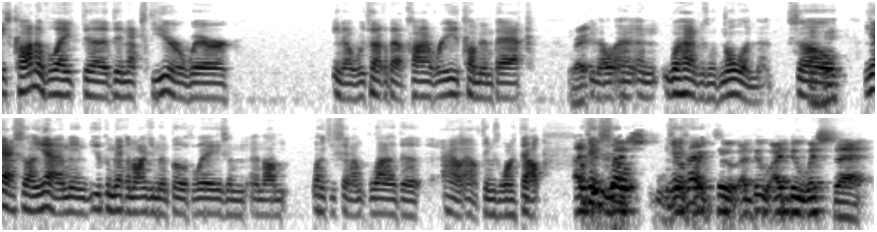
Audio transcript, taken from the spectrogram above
it's kind of like the the next year where, you know, we talk about Kyrie coming back, right. you know, and, and what happens with Nolan then. So Mhm. yeah, so yeah, I mean, you can make an argument both ways, and and I'm like you said, I'm glad that how, how things worked out. I Okay, do so- wish yeah, real quick too. I do I do wish that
